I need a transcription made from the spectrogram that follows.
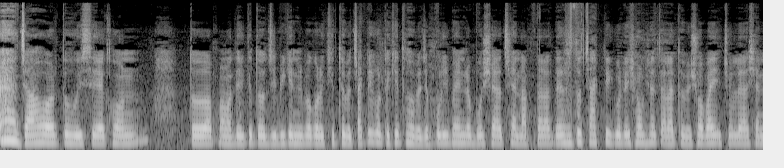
যা হওয়ার তো হয়েছে এখন। তো আমাদেরকে তো জীবিকা নির্বাহ করে খেতে হবে, চাকরি করতে খেতে হবে। যে পুলিশ বাহিনীরা বসে আছেন আপনাদের তো চাকরি করে সংসার চালাতে হবে। সবাই চলে আসেন,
